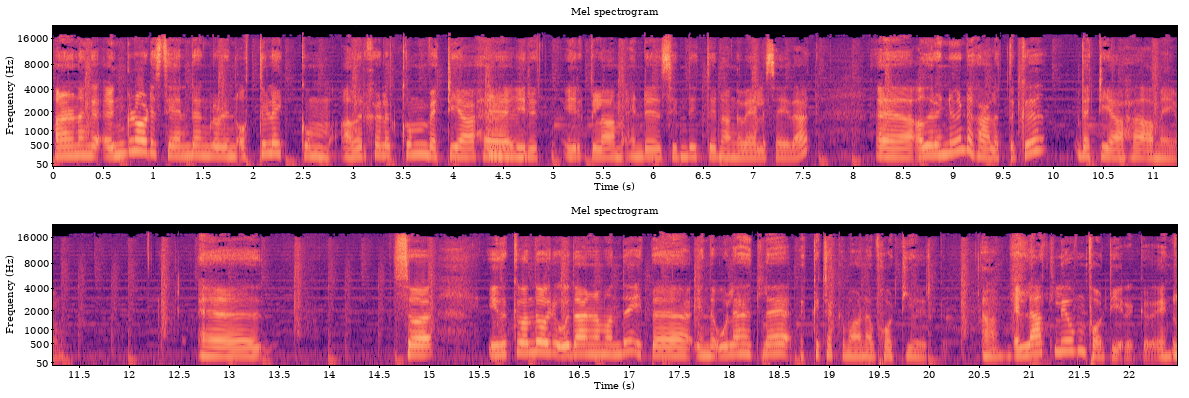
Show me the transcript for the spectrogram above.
ஆனால் நாங்கள் எங்களோடு சேர்ந்து எங்களுடன் ஒத்துழைக்கும் அவர்களுக்கும் வெற்றியாக. இரு இருக்கலாம் என்று சிந்தித்து நாங்கள் வேலை செய்தால் அது ஒரு நீண்ட காலத்துக்கு வெற்றியாக அமையும். ஸோ இதுக்கு வந்து ஒரு உதாரணம் வந்து இப்போ இந்த உலகத்தில் எக்கச்சக்கமான போட்டி இருக்குது எல்லாத்துலேயும் போட்டி இருக்குது இப்போ.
